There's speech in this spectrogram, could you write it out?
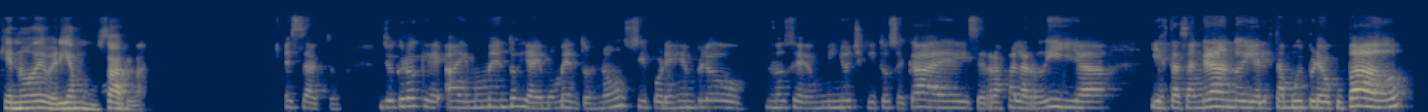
que no deberíamos usarla. Exacto. Yo creo que hay momentos y hay momentos, ¿no? Si, por ejemplo, no sé, un niño chiquito se cae y se raspa la rodilla y está sangrando y él está muy preocupado,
